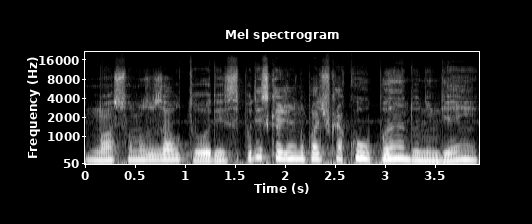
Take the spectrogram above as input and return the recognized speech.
Nós somos os autores. Por isso que a gente não pode ficar culpando ninguém.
